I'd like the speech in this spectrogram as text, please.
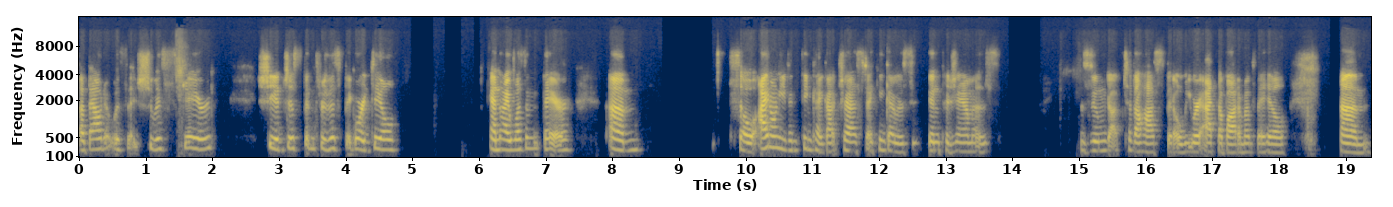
about it was that she was scared. She had just been through this big ordeal and I wasn't there. Um, so I don't even think I got dressed. I think I was in pajamas, zoomed up to the hospital. We were at the bottom of the hill um,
